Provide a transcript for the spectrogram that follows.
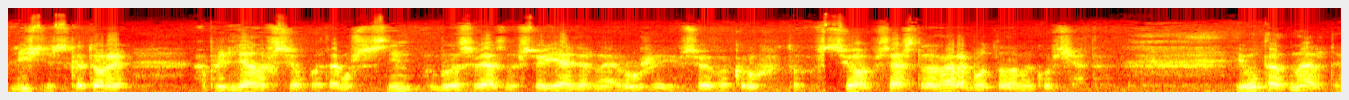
Личность, которая определяла все, потому что с ним было связано все ядерное оружие все вокруг. Все, вся страна работала на Курчатова. И вот однажды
